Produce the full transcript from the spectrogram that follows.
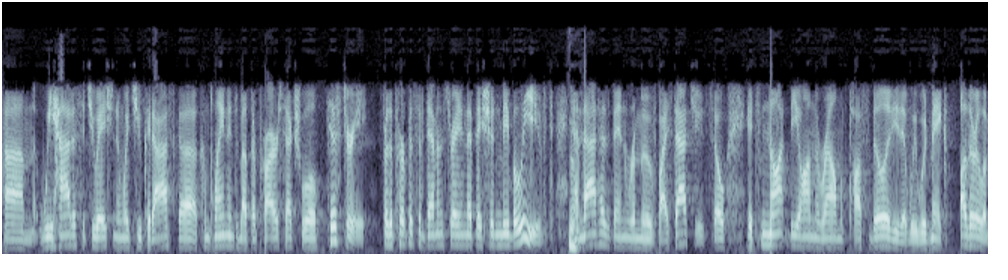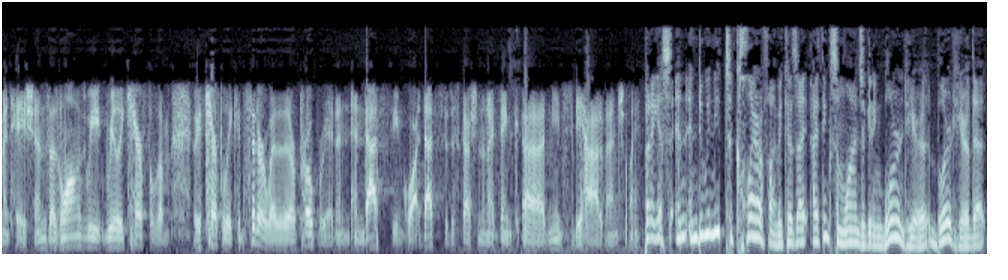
um, we had a situation in which you could ask a complainant about their prior sexual history for the purpose of demonstrating that they shouldn't be believed. And that has been removed by statute. So it's not beyond the realm of possibility that we would make other limitations as long as we really careful them, carefully consider whether they're appropriate. And, and that's the inquir- that's the discussion that I think uh, needs to be had eventually. But I guess, and, and do we need to clarify because I, I think some lines are getting blurred here, blurred here that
